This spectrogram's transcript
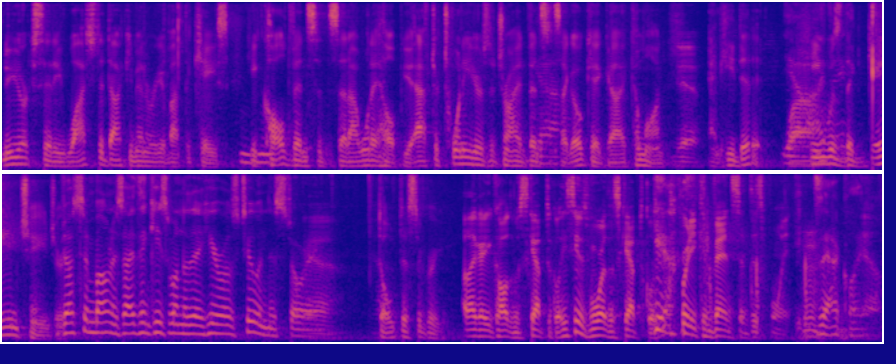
New York City, watched a documentary about the case. He mm-hmm. called Vincent and said, I want to help you. After 20 years of trying, Vincent's Yeah. like, okay, guy, come on. Yeah. And he did it. Yeah. He I was the game changer. Justin Bonus, I think he's one of the heroes too in this story. Yeah. Don't disagree. I like how you called him skeptical. He seems more than skeptical. Yeah. He's pretty convinced at this point. Exactly. All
